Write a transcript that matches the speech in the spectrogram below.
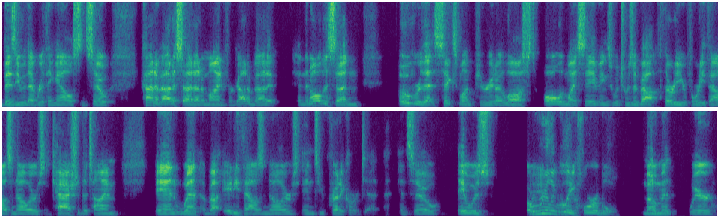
busy with everything else. And so, kind of out of sight, out of mind, forgot about it. And then all of a sudden, over that six month period, I lost all of my savings, which was about thirty or forty thousand dollars in cash at the time, and went about eighty thousand dollars into credit card debt. And so it was a really, really horrible moment where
